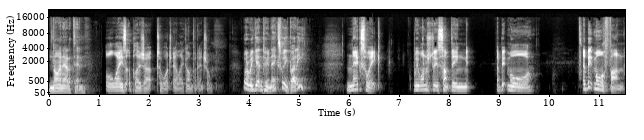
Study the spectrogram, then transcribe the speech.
Nine out of ten. Always a pleasure to watch LA Confidential. What are we getting to next week, buddy? Next week, we wanted to do something a bit more, a bit more fun.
